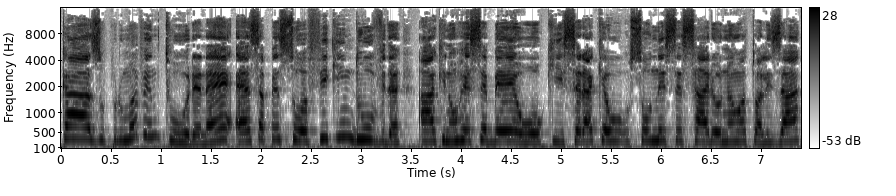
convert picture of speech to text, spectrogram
Caso por uma aventura, né, essa pessoa fique em dúvida, ah, que não recebeu ou que será que eu sou necessário ou não atualizar,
